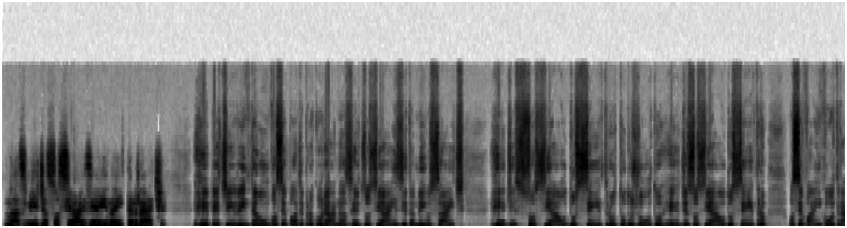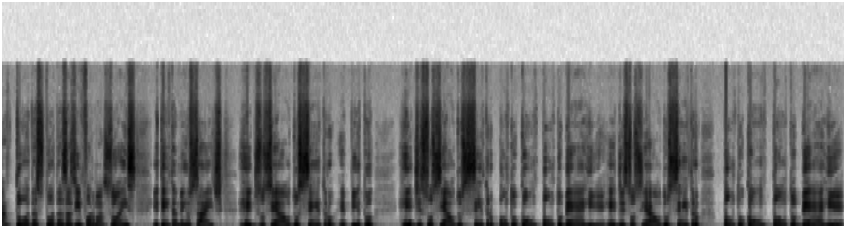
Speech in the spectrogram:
nas mídias sociais e aí na internet. Repetindo, então, você pode procurar nas redes sociais e também o site Rede Social do Centro, tudo junto, Rede Social do Centro. Você vai encontrar todas, todas as informações e tem também o site Rede Social do Centro, repito, redesocialdocentro.com.br, redesocialdocentro.com.br.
